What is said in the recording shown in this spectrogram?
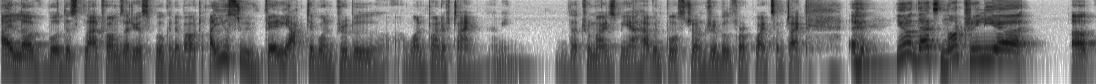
I love both these platforms that you've spoken about. I used to be very active on Dribbble one point of time. I mean, that reminds me, I haven't posted on Dribbble for quite some time. you know, that's not really a, a,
